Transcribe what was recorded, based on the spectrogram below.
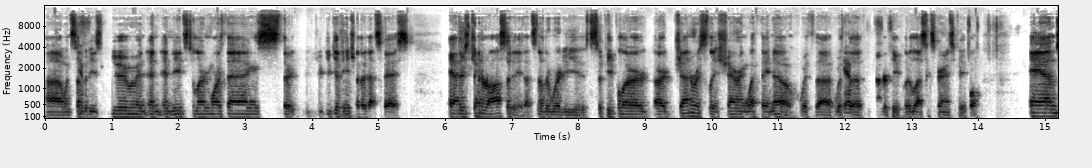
Uh, when somebody's yep. new and, and, and, needs to learn more things, you're, you're giving each other that space. And there's generosity. That's another word you used. So people are are generously sharing what they know with uh, with yep. the younger people or less experienced people. And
